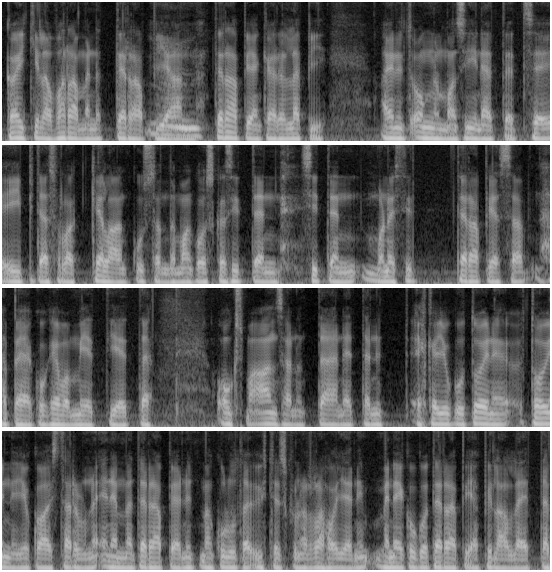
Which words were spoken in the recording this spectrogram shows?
kaikilla varaa mennä terapiaan, mm. terapian käydä läpi. Ainut ongelma on siinä, että, että se ei pitäisi olla Kelan kustantama, koska sitten, sitten monesti terapiassa häpeä kokeva miettii, että onko mä ansainnut tämän, että nyt ehkä joku toinen, toinen joka olisi tarvinnut enemmän terapiaa, nyt mä kulutan yhteiskunnan rahoja, niin menee koko terapia pilalle, että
